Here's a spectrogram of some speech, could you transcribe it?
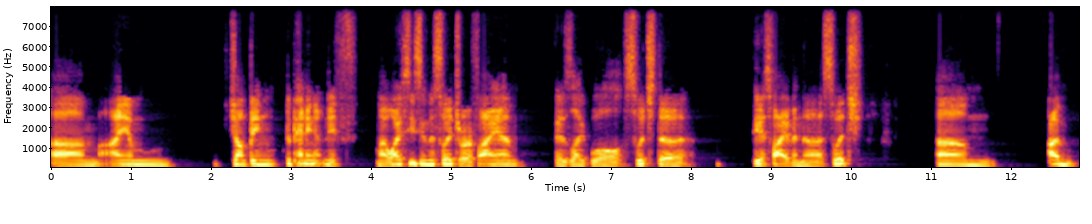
um, I am jumping depending on if my wife's using the Switch or if I am, because like we'll switch the PS5 and the Switch. Um, I'm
